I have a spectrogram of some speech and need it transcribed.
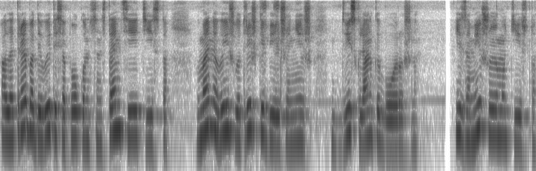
Але треба дивитися по консистенції тіста. В мене вийшло трішки більше, ніж 2 склянки борошна. І замішуємо тісто.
